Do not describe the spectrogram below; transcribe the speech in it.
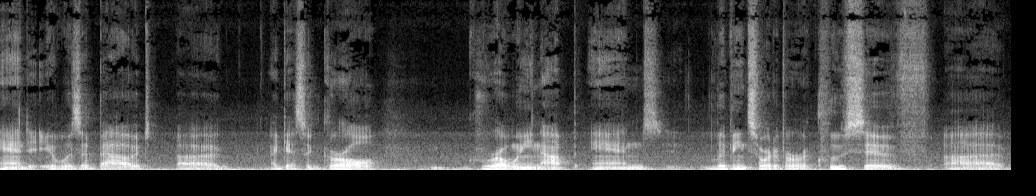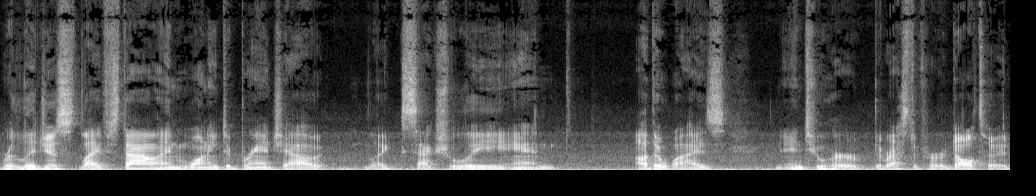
And it was about, uh, I guess, a girl growing up and living sort of a reclusive uh, religious lifestyle and wanting to branch out like sexually and otherwise into her the rest of her adulthood.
